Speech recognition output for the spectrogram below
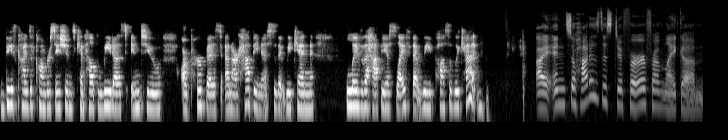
these kinds of conversations can help lead us into our purpose and our happiness so that we can live the happiest life that we possibly can. I and so how does this differ from like um,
